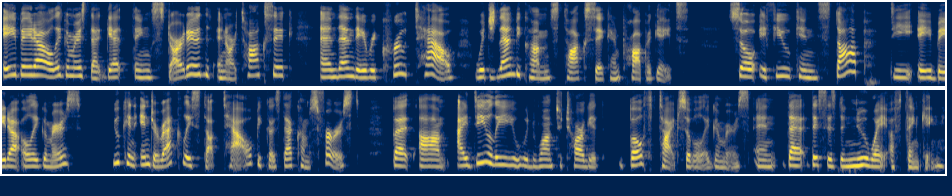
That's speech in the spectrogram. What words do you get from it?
A beta oligomers that get things started and are toxic, and then they recruit tau, which then becomes toxic and propagates. So if you can stop the A beta oligomers, you can indirectly stop tau because that comes first. But um, ideally, you would want to target both types of oligomers, and that this is the new way of thinking.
